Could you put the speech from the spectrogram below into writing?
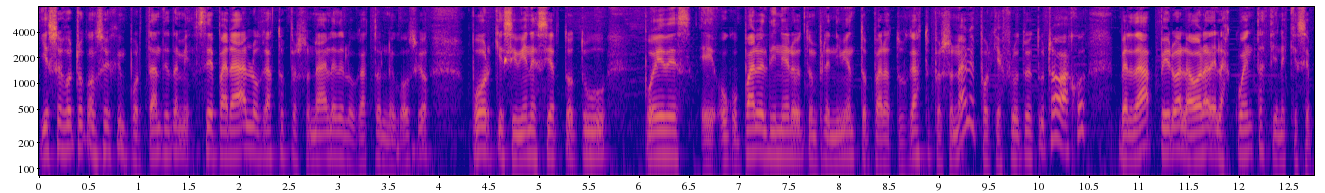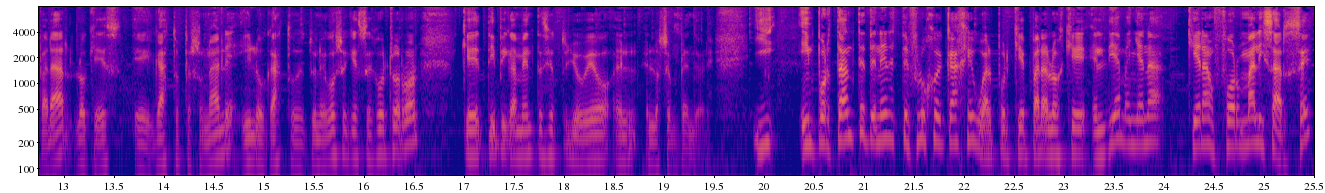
Y eso es otro consejo importante también, separar los gastos personales de los gastos del negocio, porque si bien es cierto, tú puedes eh, ocupar el dinero de tu emprendimiento para tus gastos personales porque es fruto de tu trabajo, ¿verdad? Pero a la hora de las cuentas tienes que separar lo que es eh, gastos personales y los gastos de tu negocio, que ese es otro rol que típicamente, ¿cierto? Yo veo en, en los emprendedores. Y importante tener este flujo de caja igual porque para los que el día de mañana quieran formalizarse,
